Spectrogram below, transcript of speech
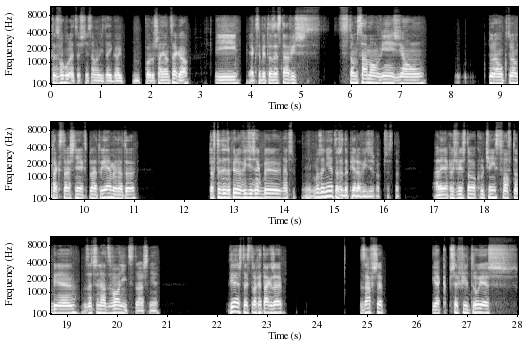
to jest w ogóle coś niesamowitego i poruszającego. I jak sobie to zestawisz z, z tą samą więzią którą, którą tak strasznie eksploatujemy, no to to wtedy dopiero widzisz jakby, znaczy, może nie to, że dopiero widzisz, bo przez to, ale jakoś wiesz, to okrucieństwo w tobie zaczyna dzwonić strasznie. Wiesz, to jest trochę tak, że zawsze jak przefiltrujesz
